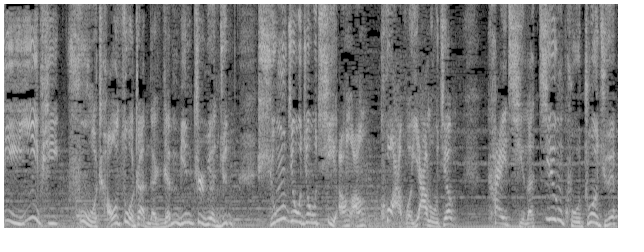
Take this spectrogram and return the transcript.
第一批赴朝作战的人民志愿军雄赳赳气昂昂跨过鸭绿江。开启了艰苦卓绝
